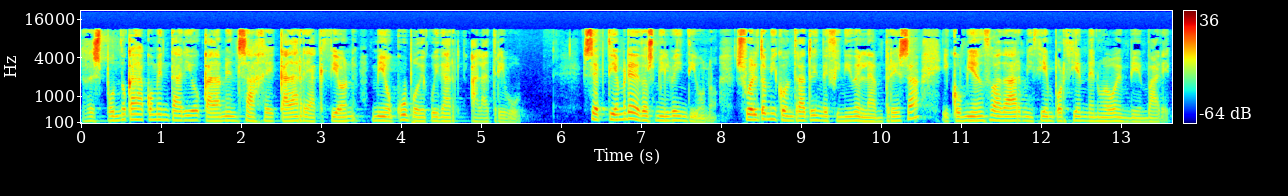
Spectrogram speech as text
respondo cada comentario, cada mensaje, cada reacción, me ocupo de cuidar a la tribu. Septiembre de 2021. Suelto mi contrato indefinido en la empresa y comienzo a dar mi 100% de nuevo en Bienvare.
